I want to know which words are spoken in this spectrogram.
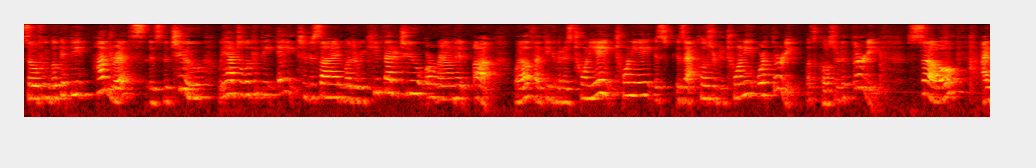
So if we look at the hundredths, it's the 2, we have to look at the 8 to decide whether we keep that a 2 or round it up. Well, if I think of it as 28, 28 is, is that closer to 20 or 30? What's closer to 30? So I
